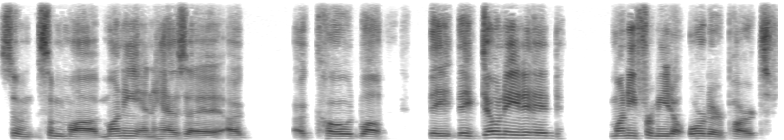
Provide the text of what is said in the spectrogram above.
some some uh, money and has a, a a code. Well, they they donated money for me to order parts,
